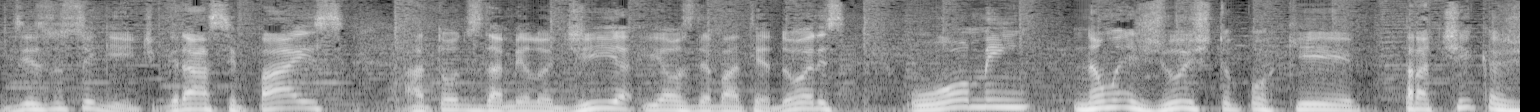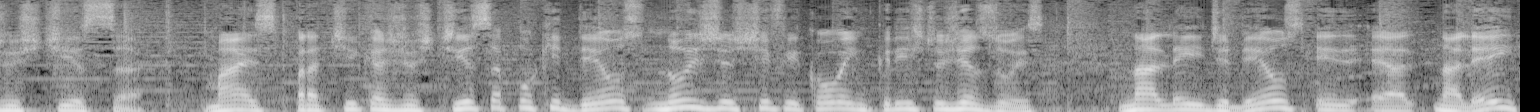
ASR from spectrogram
diz o seguinte: graça e paz a todos da melodia e aos debatedores. O homem não é justo porque pratica justiça, mas pratica justiça porque Deus nos justificou em Cristo Jesus. Na lei de Deus, é, na lei,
